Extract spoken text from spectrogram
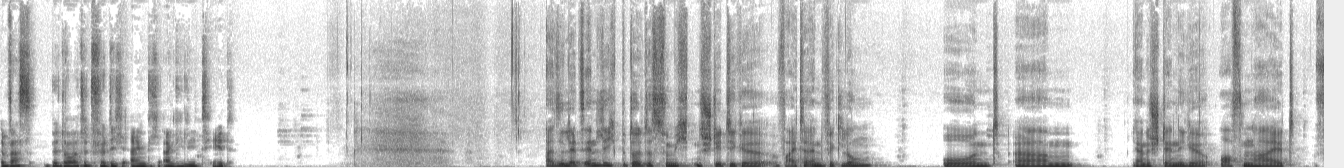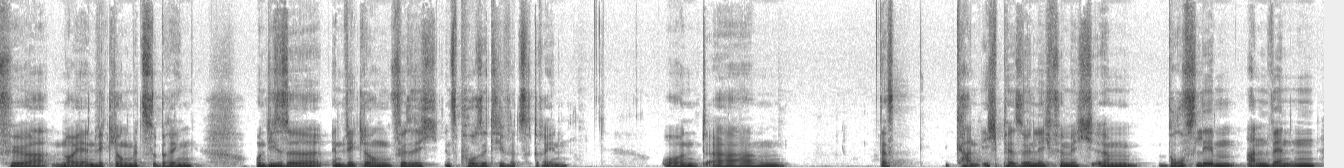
was bedeutet für dich eigentlich Agilität? Also letztendlich bedeutet es für mich eine stetige Weiterentwicklung und ähm, ja eine ständige Offenheit für neue Entwicklungen mitzubringen und diese Entwicklung für sich ins Positive zu drehen. Und ähm, das kann ich persönlich für mich im Berufsleben anwenden,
